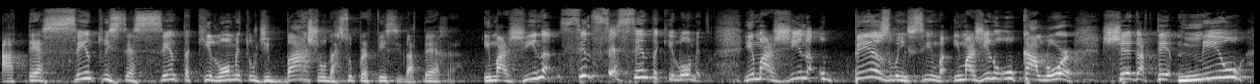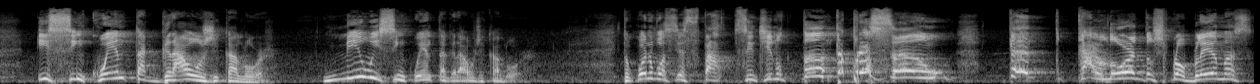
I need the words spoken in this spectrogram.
até 160 quilômetros debaixo da superfície da Terra. Imagina 160 quilômetros. Imagina o peso em cima. Imagina o calor. Chega a ter 1050 graus de calor. 1050 graus de calor. Então, quando você está sentindo tanta pressão, tanto calor dos problemas,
